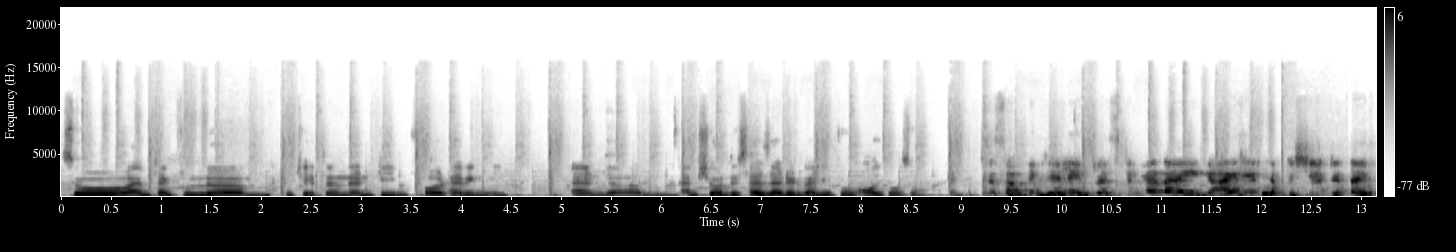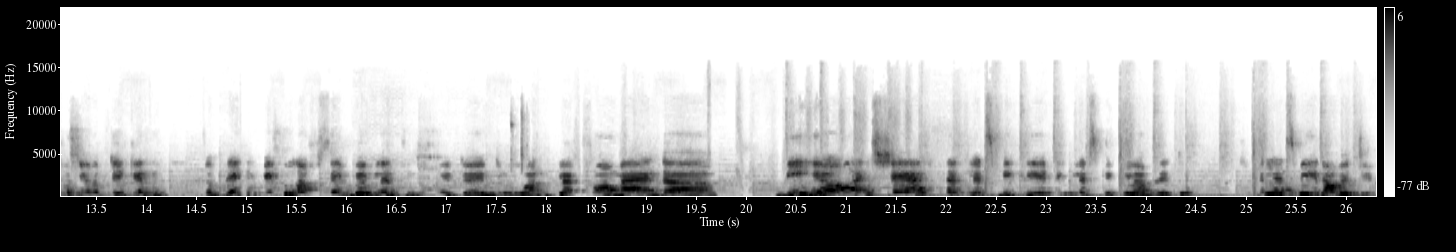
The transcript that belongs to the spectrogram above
So I'm thankful um, to Chetan and team for having me and um, I'm sure this has added value to all those who attend. It is something really interesting, and I I really appreciated the effort you have taken to bring people of same wavelength you know, into, into one platform and uh, be here and share that let's be creative, let's be collaborative. And let's be innovative.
